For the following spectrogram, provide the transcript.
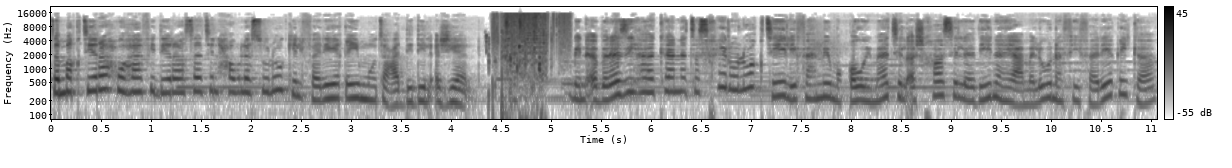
تم اقتراحها في دراسات حول سلوك الفريق متعدد الأجيال. من أبرزها كان تسخير الوقت لفهم مقومات الأشخاص الذين يعملون في فريقك.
